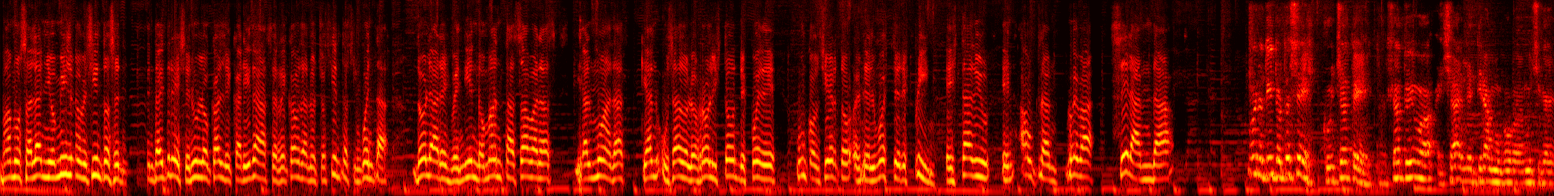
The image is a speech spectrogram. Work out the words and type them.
Vamos al año 1973. En un local de caridad se recaudan 850 dólares vendiendo mantas, sábanas y almohadas que han usado los Rolling Stones después de un concierto en el Western Spring Stadium en Auckland, Nueva Zelanda. Bueno, Tito, entonces, escuchate esto. Ya tuvimos, ya le tiramos un poco de música de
